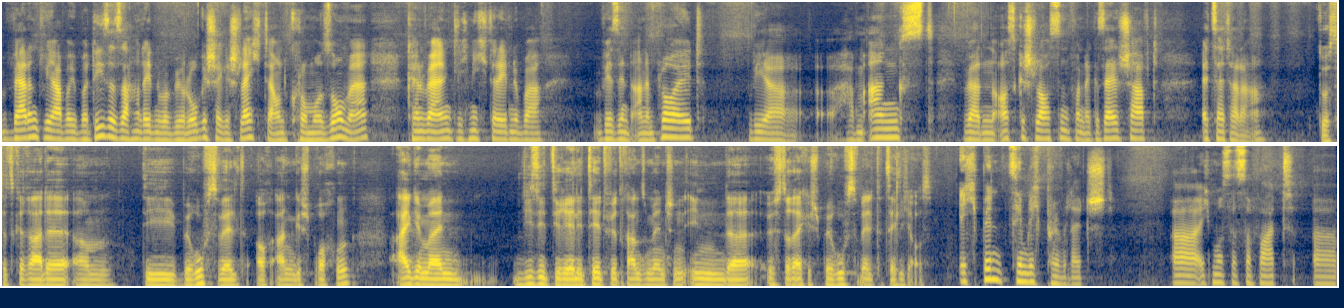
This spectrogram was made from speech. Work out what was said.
Während wir aber über diese Sachen reden, über biologische Geschlechter und Chromosome, können wir eigentlich nicht reden über, wir sind unemployed, wir äh, haben Angst, werden ausgeschlossen von der Gesellschaft, etc. Du hast jetzt gerade ähm, die Berufswelt auch angesprochen. Allgemein wie sieht die Realität für Transmenschen in der österreichischen Berufswelt tatsächlich aus? Ich bin ziemlich privileged. Äh, ich muss das sofort, äh,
